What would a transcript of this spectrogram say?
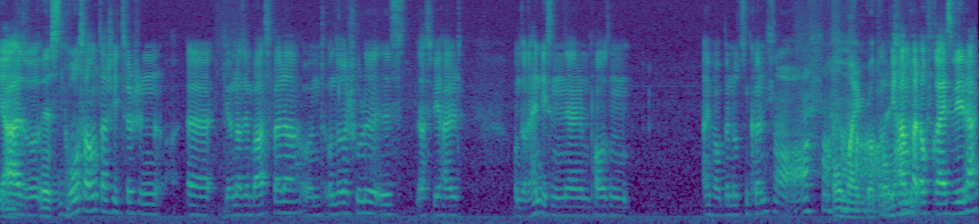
Ja, also ein großer Unterschied zwischen äh, Gymnasium Basweiler und unserer Schule ist, dass wir halt unsere Handys in den Pausen einfach benutzen können. Oh. Oh mein Gott. Und wir haben halt auch freies WLAN.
